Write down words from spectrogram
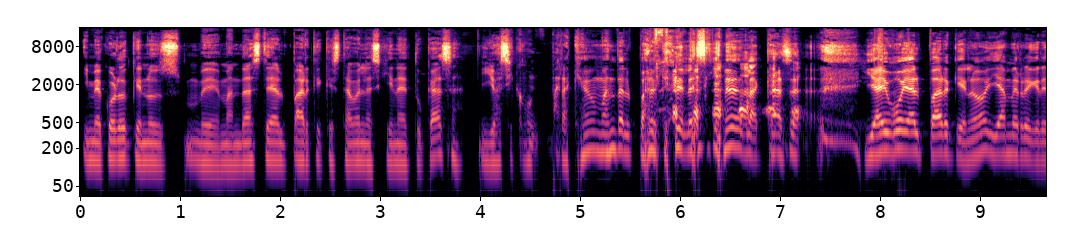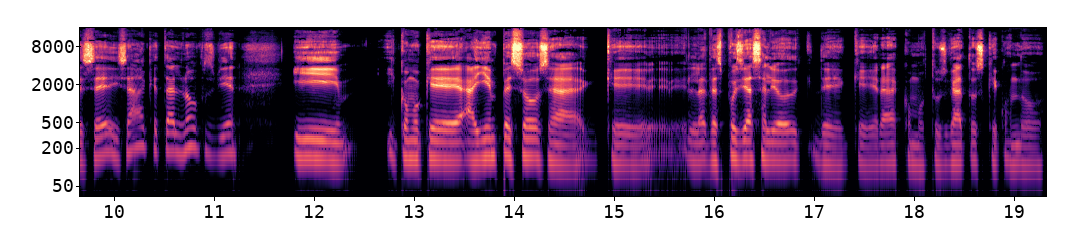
Y me acuerdo que nos me mandaste al parque que estaba en la esquina de tu casa. Y yo así como, ¿para qué me manda al parque de la esquina de la casa? y ahí voy al parque, ¿no? Y ya me regresé y dice, ah, ¿qué tal? No, pues bien. Y y como que ahí empezó, o sea, que después ya salió de que era como tus gatos, que cuando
